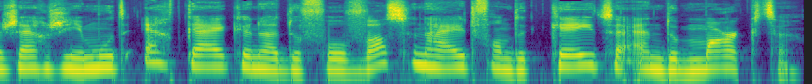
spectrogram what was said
zeggen ze, je moet echt kijken naar de volwassenheid van de keten en de markten.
